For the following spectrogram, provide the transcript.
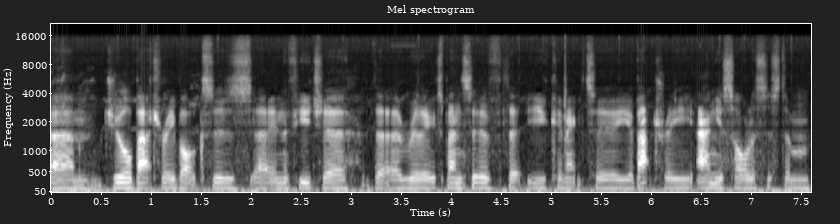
um, dual battery boxes uh, in the future that are really expensive that you connect to your battery and your solar system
